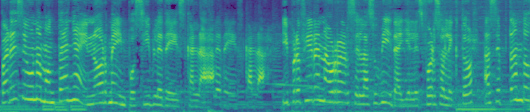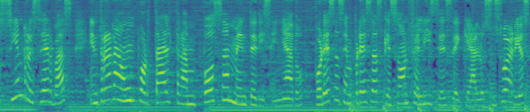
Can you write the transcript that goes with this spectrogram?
Parece una montaña enorme e imposible de escalar. de escalar. Y prefieren ahorrarse la subida y el esfuerzo lector, aceptando sin reservas entrar a un portal tramposamente diseñado por esas empresas que son felices de que a los usuarios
